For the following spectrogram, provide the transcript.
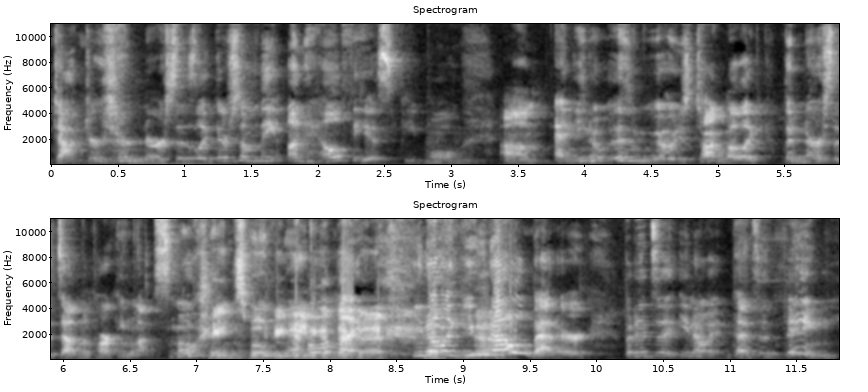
doctors or nurses, like they're some of the unhealthiest people. Um, and you know, we always talk about like the nurse that's out in the parking lot smoking, Chain smoking, you know? eating a Big like, Mac. You know, like you Yeah. know better. But it's a you know that's a thing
